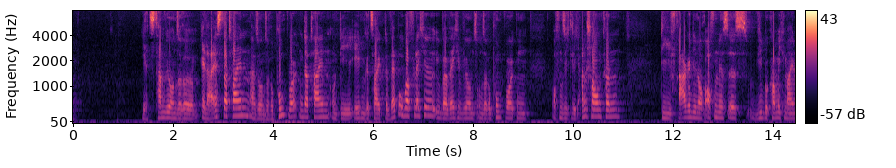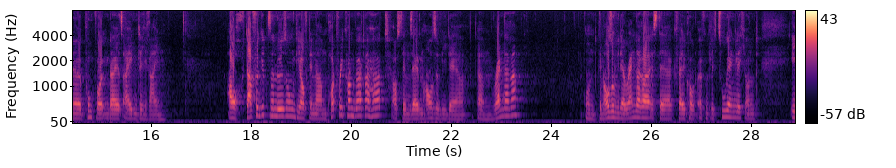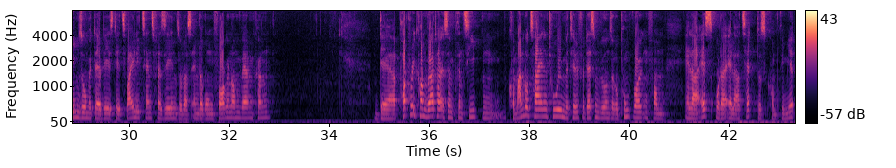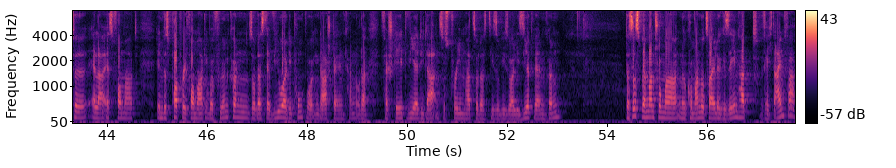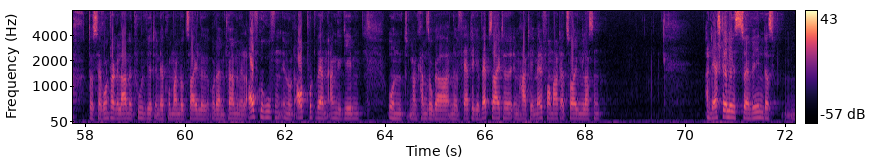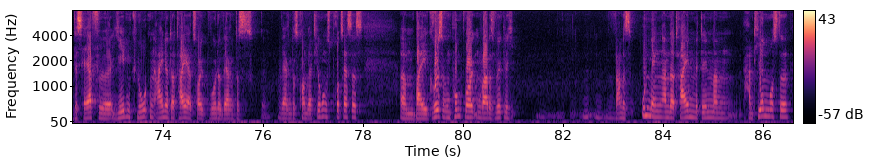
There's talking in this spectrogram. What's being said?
Jetzt haben wir unsere LAS-Dateien, also unsere Punktwolkendateien und die eben gezeigte Web-Oberfläche, über welche wir uns unsere Punktwolken offensichtlich anschauen können. Die Frage, die noch offen ist, ist, wie bekomme ich meine Punktwolken da jetzt eigentlich rein? Auch dafür gibt es eine Lösung, die auf den Namen Pottery Converter hört, aus demselben Hause wie der ähm, Renderer. Und genauso wie der Renderer ist der Quellcode öffentlich zugänglich und ebenso mit der BSD2-Lizenz versehen, sodass Änderungen vorgenommen werden können. Der Pottery Converter ist im Prinzip ein Kommandozeilentool, mithilfe dessen wir unsere Punktwolken vom LAS oder LAZ, das komprimierte LAS-Format, in das Pottery-Format überführen können, sodass der Viewer die Punktwolken darstellen kann oder versteht, wie er die Daten zu streamen hat, sodass diese visualisiert werden können. Das ist, wenn man schon mal eine Kommandozeile gesehen hat, recht einfach. Das heruntergeladene Tool wird in der Kommandozeile oder im Terminal aufgerufen, In- und Output werden angegeben und man kann sogar eine fertige Webseite im HTML-Format erzeugen lassen. An der Stelle ist zu erwähnen, dass bisher für jeden Knoten eine Datei erzeugt wurde während des, während des Konvertierungsprozesses. Ähm, bei größeren Punktwolken war das wirklich, waren das Unmengen an Dateien, mit denen man hantieren musste.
